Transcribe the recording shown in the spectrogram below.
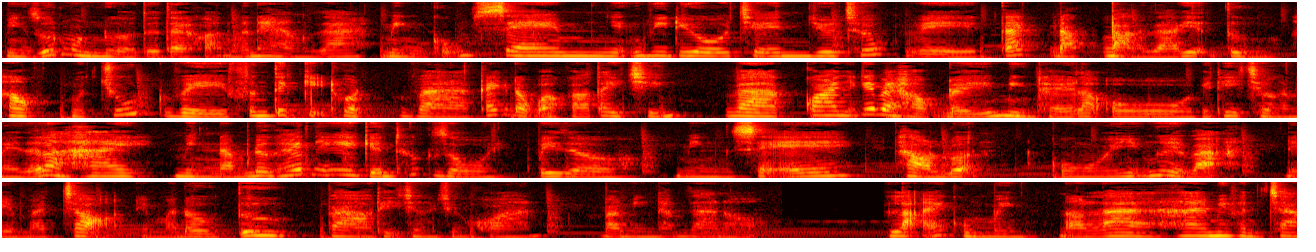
Mình rút một nửa từ tài khoản ngân hàng ra. Mình cũng xem những video trên youtube về cách đọc bảng giá điện tử, học một chút về phân tích kỹ thuật và cách đọc báo cáo tài chính. Và qua những cái bài học đấy, mình thấy là, ồ, cái thị trường này rất là hay. Mình nắm được hết những cái kiến thức rồi. Bây giờ mình sẽ thảo luận cùng với những người bạn để mà chọn, để mà đầu tư vào thị trường chứng khoán và mình tham gia nó lãi của mình nó là 20%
